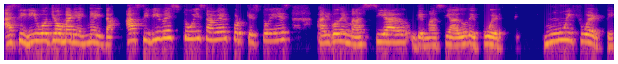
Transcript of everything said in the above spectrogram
Así vivo yo, María Imelda. Así vives tú, Isabel, porque esto es algo demasiado, demasiado de fuerte, muy fuerte.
